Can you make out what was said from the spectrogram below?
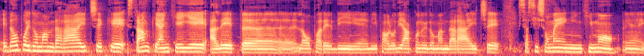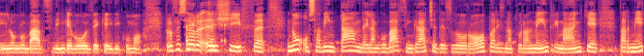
E dopo domanderai c'è che stanche anche io a let eh, l'opera di, di, Paolo Diacono e domanderai c'è se si somen in chimò eh, i longobards di che volte che di cumò. Professor eh, Schiff, no o savintanda i longobards in grazia des loro opere naturalmente ma anche per me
